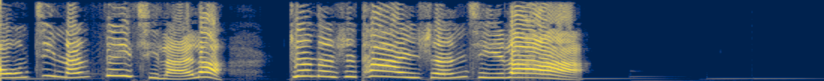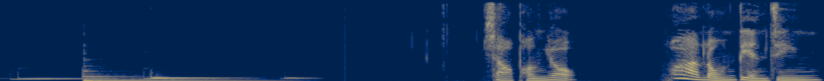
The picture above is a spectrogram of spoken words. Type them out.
龙竟然飞起来了，真的是太神奇了！”小朋友，画龙点睛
